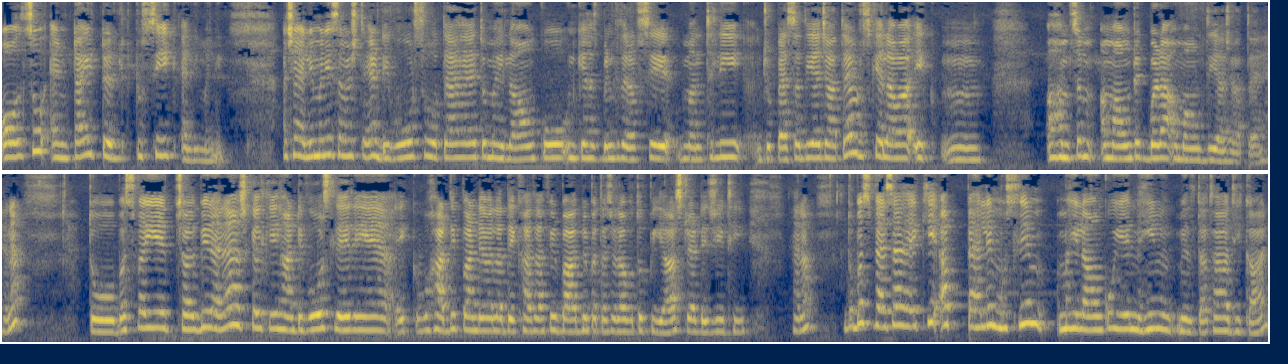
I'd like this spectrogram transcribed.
also entitled to seek alimony अच्छा एलिमनी समझते हैं डिवोर्स होता है तो महिलाओं को उनके हस्बैंड की तरफ़ से मंथली जो पैसा दिया जाता है और उसके अलावा एक हमसम अमाउंट एक बड़ा अमाउंट दिया जाता है है ना? तो बस वही ये चल भी रहा है ना आजकल के हाँ डिवोर्स ले रहे हैं, एक वो हार्दिक पांडे वाला देखा था, फिर बाद में पता चला वो तो पीआर स्ट्रेटेजी थी, है ना? तो बस वैसा है कि अब पहले मुस्लिम महिलाओं को ये नहीं मिलता था अधिकार,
